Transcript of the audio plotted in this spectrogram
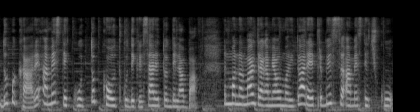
după care amestec cu top coat cu degresare tot de la BAF. În mod normal, draga mea urmăritoare, trebuie să amesteci cu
